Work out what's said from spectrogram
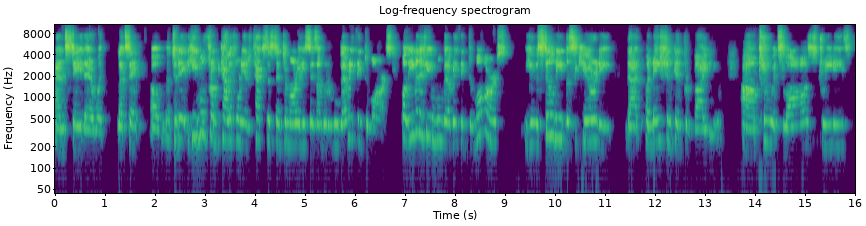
and stay there with let's say um, today he moved from California to Texas, and tomorrow he says, I'm going to move everything to Mars. Well, even if you move everything to Mars, you still need the security that a nation can provide you um, through its laws, treaties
